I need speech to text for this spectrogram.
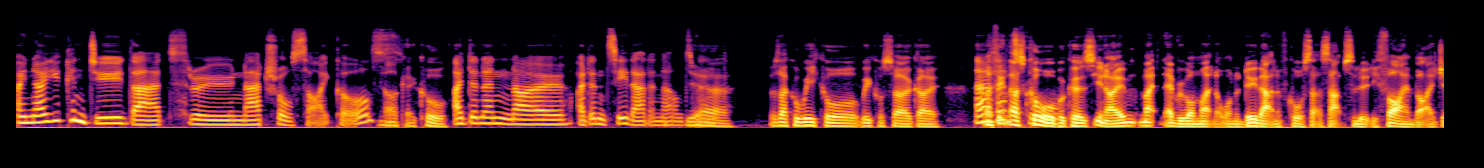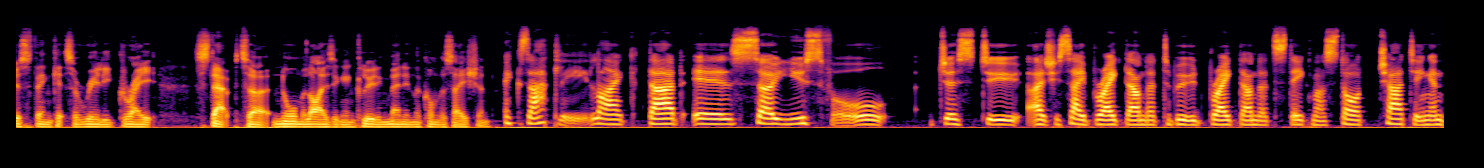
I know you can do that through natural cycles. Okay, cool. I didn't know. I didn't see that announcement. Yeah, it was like a week or week or so ago. Oh, I think that's, that's cool. cool. because you know everyone might not want to do that, and of course that's absolutely fine. But I just think it's a really great step to normalizing including men in the conversation. Exactly. Like that is so useful just to, as you say, break down that taboo, break down that stigma, start chatting. And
